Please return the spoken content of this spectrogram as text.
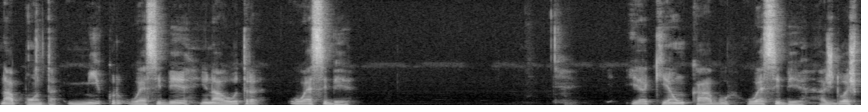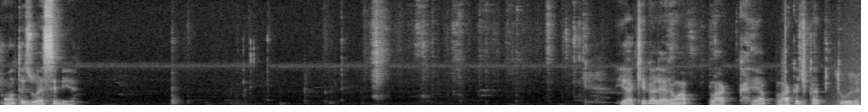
na ponta micro USB e na outra USB. E aqui é um cabo USB, as duas pontas USB. E aqui, galera, é uma placa, é a placa de captura.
